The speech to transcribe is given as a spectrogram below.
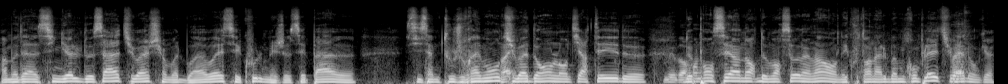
en mode un single de ça tu vois je suis en mode bah ouais c'est cool mais je sais pas euh, si ça me touche vraiment Ouais. tu vois dans l'entièreté de, de contre- penser un ordre de morceaux là, là, en écoutant l'album complet tu Ouais. vois donc euh,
